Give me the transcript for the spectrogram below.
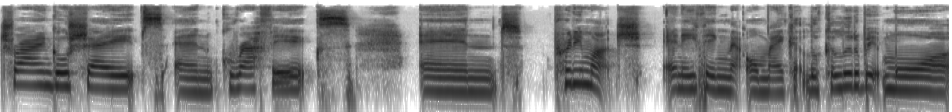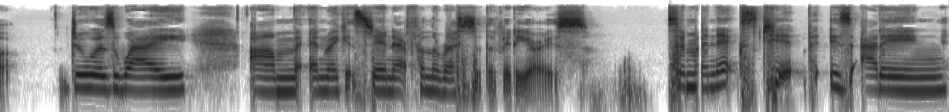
triangle shapes and graphics and pretty much anything that will make it look a little bit more doer's way um, and make it stand out from the rest of the videos. So my next tip is adding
